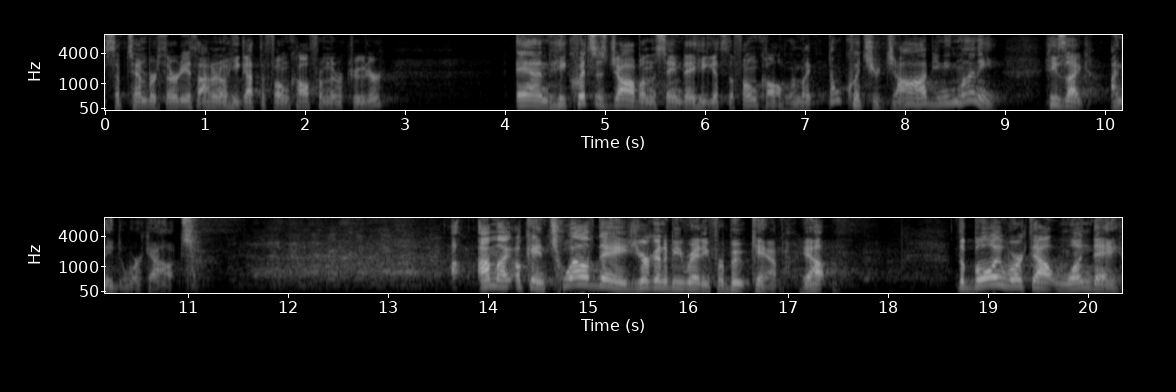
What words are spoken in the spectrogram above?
September 30th. I don't know. He got the phone call from the recruiter. And he quits his job on the same day he gets the phone call. And I'm like, don't quit your job. You need money. He's like, I need to work out. I'm like, okay, in 12 days, you're going to be ready for boot camp. Yep. The boy worked out one day.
